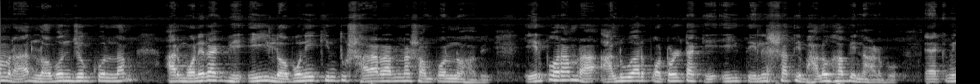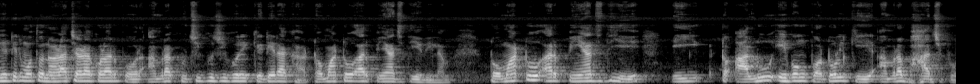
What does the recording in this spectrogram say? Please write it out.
আমরা লবণ যোগ করলাম আর মনে রাখবে এই লবণেই কিন্তু সারা রান্না সম্পন্ন হবে। এরপর আমরা আলু আর পটলটাকে এই তেলের সাথে ভালোভাবে নাড়ব। এক মিনিটের মতো নাড়াচাড়া করার পর আমরা কুচি কুচি করে কেটে রাখা টমাটো আর পেঁয়াজ দিয়ে দিলাম। টমাটো আর পেঁয়াজ দিয়ে এই আলু এবং পটলকে আমরা ভাজবো।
